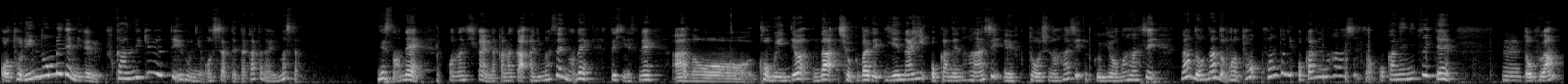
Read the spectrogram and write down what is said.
こう鳥の目で見れる、俯瞰できるっていうふうにおっしゃってた方がいました。ですので、こんな機会なかなかありませんので、ぜひですね、あのー、公務員では、が職場で言えないお金の話、え投資の話、副業の話、などなど、まあ、と、本当にお金の話ですよ。お金について、うんと、不安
